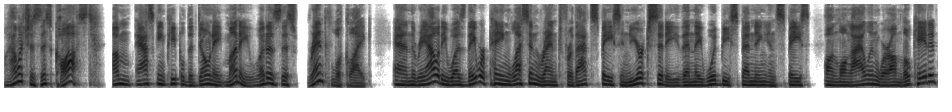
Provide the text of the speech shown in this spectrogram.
well, How much does this cost? I'm asking people to donate money. What does this rent look like? And the reality was they were paying less in rent for that space in New York City than they would be spending in space on Long Island, where I'm located,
